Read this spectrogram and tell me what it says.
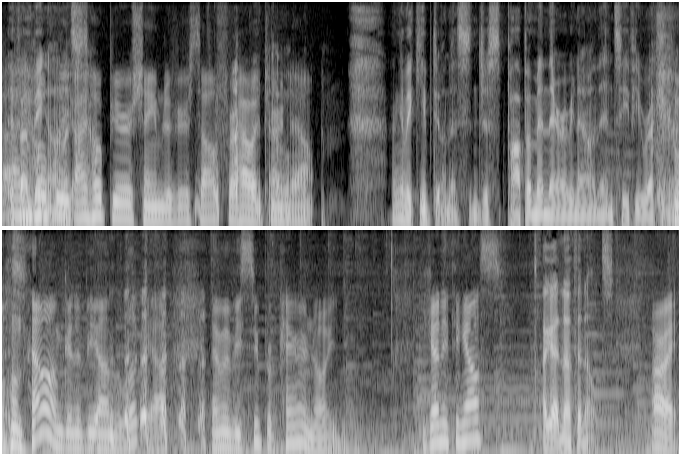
If I I'm being honest. I hope you're ashamed of yourself for how it turned out. I'm going to keep doing this and just pop them in there every now and then, see if you recognize. Well, now I'm going to be on the lookout. I'm going to be super paranoid. You got anything else? I got nothing else. All right.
